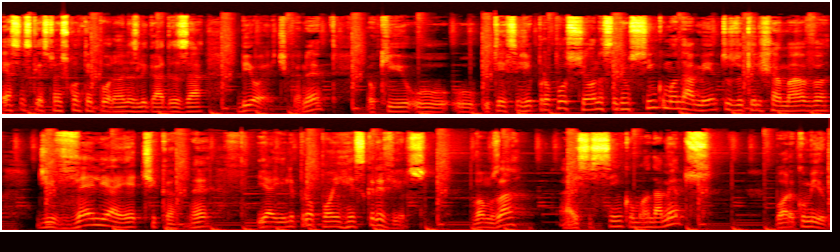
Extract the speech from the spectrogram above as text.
essas questões contemporâneas ligadas à bioética, né? O que o, o Peter Singer proporciona seriam cinco mandamentos do que ele chamava de velha ética, né? E aí ele propõe reescrevê-los. Vamos lá? A esses cinco mandamentos? Bora comigo.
